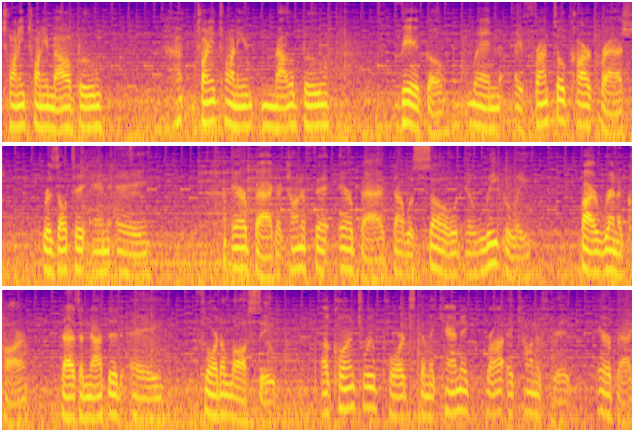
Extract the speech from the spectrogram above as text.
2020 Malibu 2020 Malibu vehicle when a frontal car crash resulted in a airbag, a counterfeit airbag that was sold illegally by Rent-A-Car that has enacted a Florida lawsuit. According to reports, the mechanic brought a counterfeit airbag,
